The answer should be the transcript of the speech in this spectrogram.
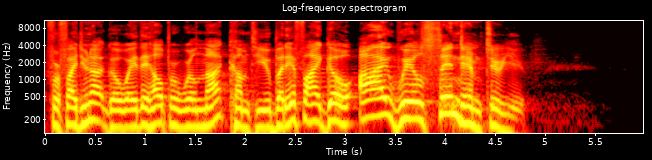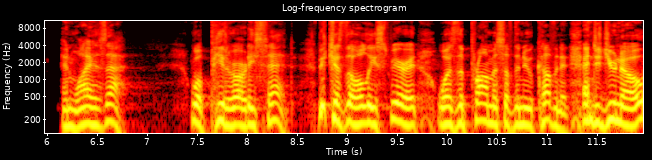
For if I do not go away, the Helper will not come to you, but if I go, I will send him to you. And why is that? Well, Peter already said, because the Holy Spirit was the promise of the new covenant. And did you know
